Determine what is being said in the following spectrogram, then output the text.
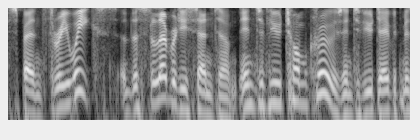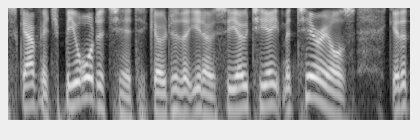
spend three weeks at the celebrity center interview tom cruise interview david miscavige be audited go to the you know see ot8 materials get a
